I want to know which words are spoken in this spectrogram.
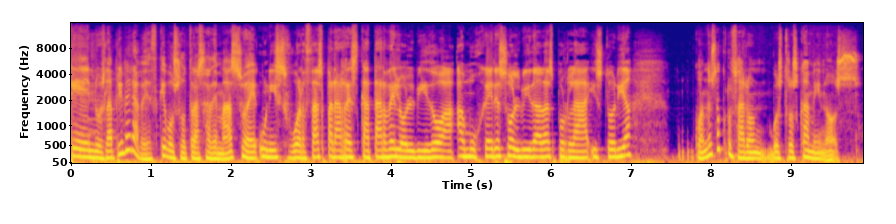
Que no es la primera vez que vosotras, además, eh, unís fuerzas para rescatar del olvido a, a mujeres olvidadas por la historia. ¿Cuándo se cruzaron vuestros caminos?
